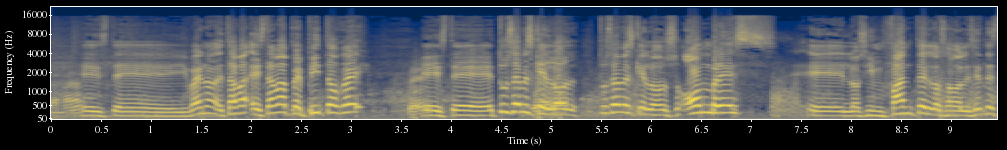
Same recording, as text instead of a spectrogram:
Ajá. este, y bueno, estaba, estaba Pepito, güey. Sí. Este, tú sabes que los, tú sabes que los hombres, eh, los infantes, los adolescentes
